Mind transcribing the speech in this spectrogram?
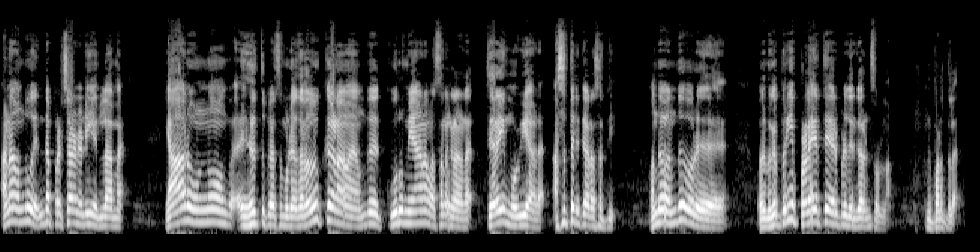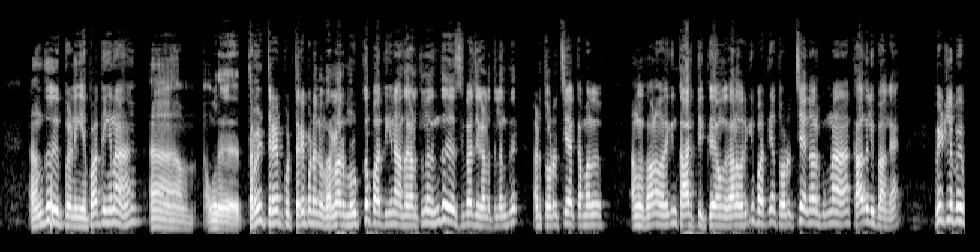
ஆனா வந்து எந்த பிரச்சாரடியும் இல்லாம யாரும் ஒன்றும் எதிர்த்து பேச முடியாத அளவுக்கு நான் வந்து கூர்மையான வசனங்களால திரை மொழியால அசத்திருக்கார் அசத்தி. வந்து வந்து ஒரு ஒரு மிகப்பெரிய பிரளயத்தை ஏற்படுத்தியிருக்காருன்னு சொல்லலாம் இந்த படத்துல. வந்து இப்போ நீங்கள் பார்த்தீங்கன்னா ஒரு தமிழ் திரைப்பட திரைப்படங்கள் வரலாறு முழுக்க பார்த்தீங்கன்னா அந்த காலத்துலேருந்து சிவாஜி காலத்துலேருந்து அடுத்து தொடர்ச்சியாக கமல் அவங்க காலம் வரைக்கும் கார்த்திக் அவங்க காலம் வரைக்கும் பார்த்தீங்கன்னா தொடர்ச்சியாக என்ன இருக்கும்னா காதலிப்பாங்க. வீட்டில் போய்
